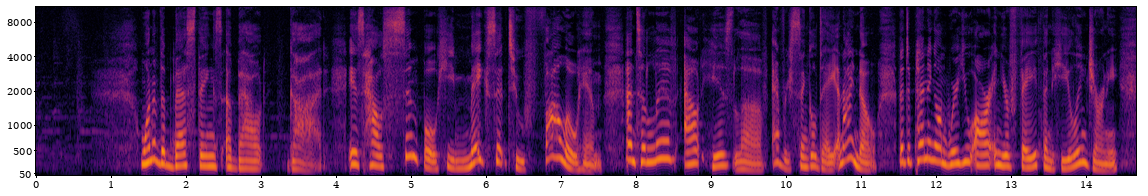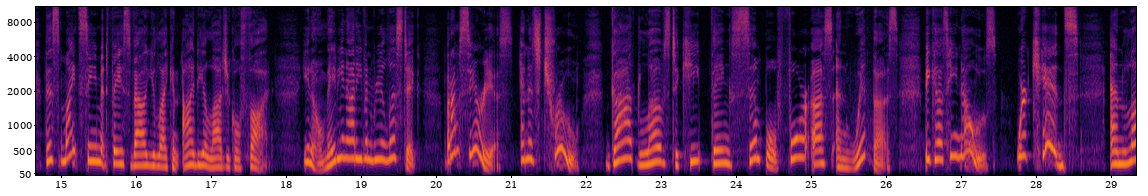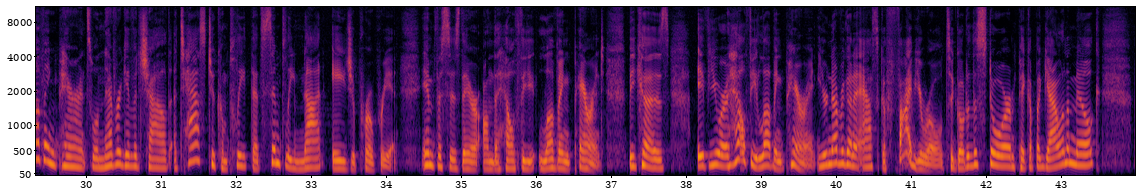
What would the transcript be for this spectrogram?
One of the best things about God is how simple He makes it to follow Him and to live out His love every single day. And I know that depending on where you are in your faith and healing journey, this might seem at face value like an ideological thought. You know, maybe not even realistic, but I'm serious, and it's true. God loves to keep things simple for us and with us because He knows we're kids. And loving parents will never give a child a task to complete that's simply not age appropriate. Emphasis there on the healthy, loving parent. Because if you are a healthy, loving parent, you're never going to ask a five year old to go to the store and pick up a gallon of milk.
